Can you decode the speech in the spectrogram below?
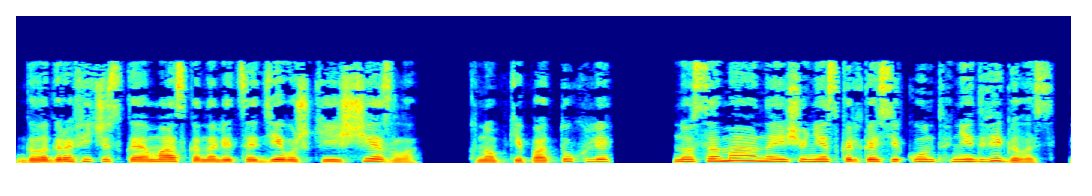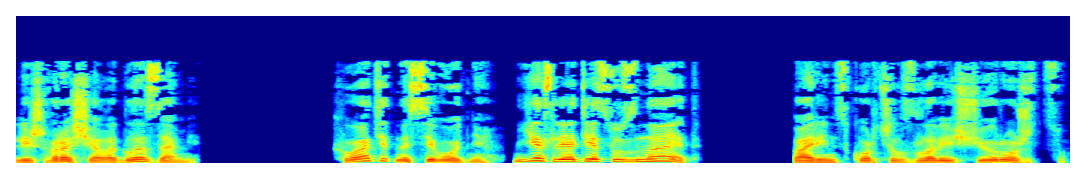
Голографическая маска на лице девушки исчезла, кнопки потухли, но сама она еще несколько секунд не двигалась, лишь вращала глазами. «Хватит на сегодня. Если отец узнает...» Парень скорчил зловещую рожицу.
